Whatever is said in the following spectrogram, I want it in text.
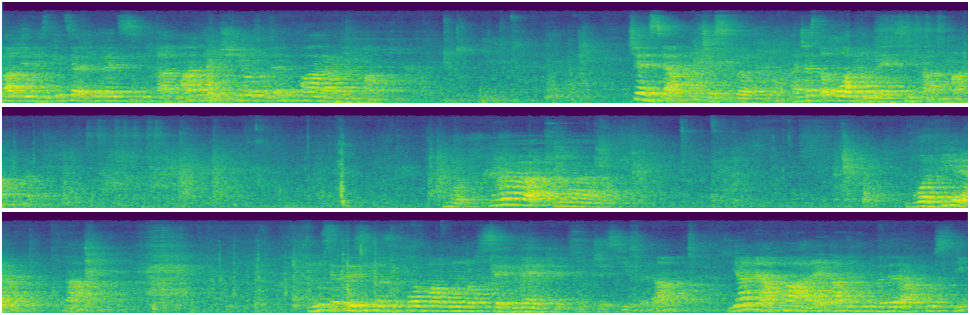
Vorbim de fapt de distinția dintre sintagmatic și o să vedem paradigmatic. Ce înseamnă această, această ordine sintagmatică? Bun. Că uh, vorbirea da? nu se prezintă sub forma unor segmente succesive. Da? Ea ne apare, da, din punct de vedere acustic,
